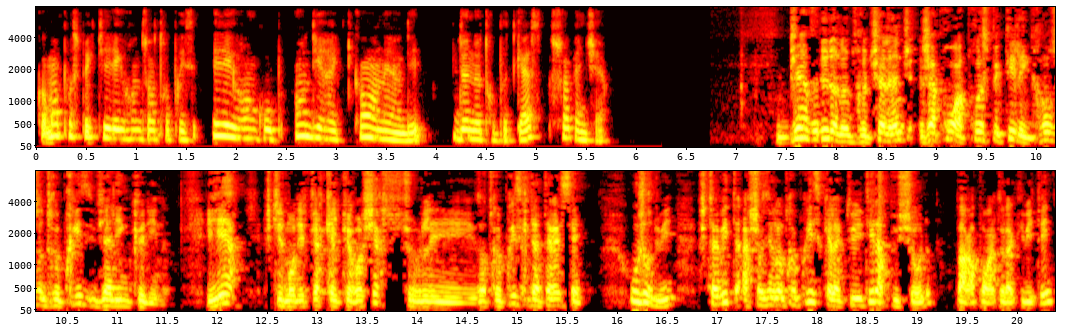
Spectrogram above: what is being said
Comment prospecter les grandes entreprises et les grands groupes en direct quand on est indé de notre podcast Swap Share. Bienvenue dans notre challenge J'apprends à prospecter les grandes entreprises via LinkedIn. Hier, je t'ai demandé de faire quelques recherches sur les entreprises qui t'intéressaient. Aujourd'hui, je t'invite à choisir l'entreprise qui a l'actualité la plus chaude par rapport à ton activité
